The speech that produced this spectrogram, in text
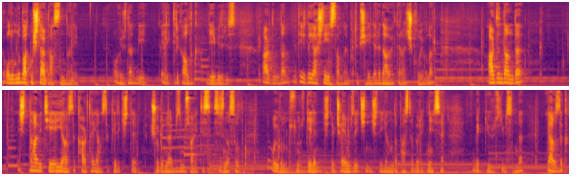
e, olumlu bakmışlardı aslında hani. O yüzden bir elektrik aldık diyebiliriz. Ardından neticede yaşlı insanlar bu tip şeylere davetlere açık oluyorlar. Ardından da işte davetiyeyi yazdık, karta yazdık. Dedik işte şu günler biz müsaitiz. Siz nasıl uygun musunuz? Gelin işte bir çayımızı için işte yanında pasta börek neyse bekliyoruz gibisinden yazdık.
